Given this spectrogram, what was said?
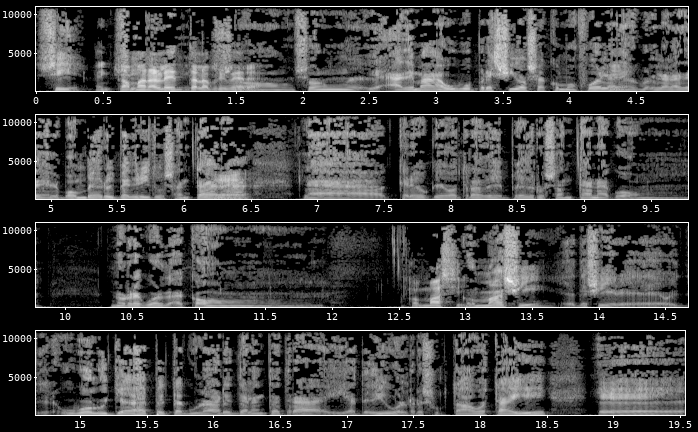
Sí. En cámara sí, lenta la primera. Son, son- además, hubo preciosas como fue la, Sí. de- la del bombero y Pedrito Santana, Sí. la creo que otra de Pedro Santana con, no recuerdo, con, Con Masi. con Masi. Es decir, eh, hubo luchas espectaculares de adelante atrás y ya te digo, el resultado está ahí. Eh,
